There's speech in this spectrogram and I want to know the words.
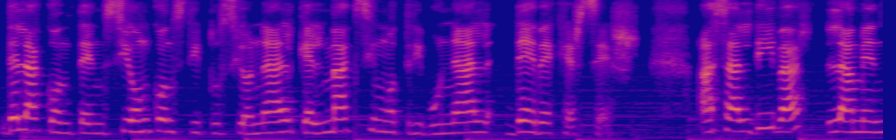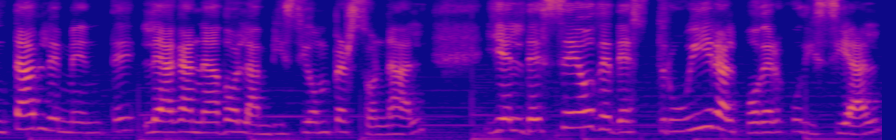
de la contención constitucional que el máximo tribunal debe ejercer. A Saldívar, lamentablemente, le ha ganado la ambición personal y el deseo de destruir al Poder Judicial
